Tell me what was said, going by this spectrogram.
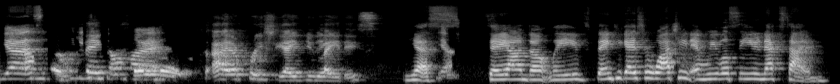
Yes. Thank, thank you so much. much. I appreciate you, ladies. Yes. Yeah. Stay on, don't leave. Thank you guys for watching, and we will see you next time.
